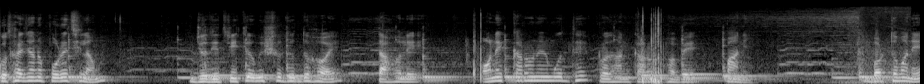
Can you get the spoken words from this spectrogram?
কোথায় যেন পড়েছিলাম। যদি তৃতীয় বিশ্বযুদ্ধ হয়, তাহলে অনেক কারণের মধ্যে প্রধান কারণ হবে পানি। বর্তমানে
